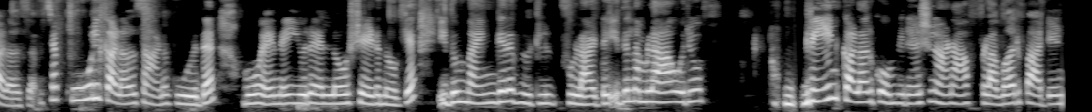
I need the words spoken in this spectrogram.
കളേഴ്സ് വെച്ചാൽ കൂൾ കളേഴ്സ് ആണ് കൂടുതൽ. മൂവ് ചെയ്യുന്നത് ഈ ഒരു യെല്ലോ ഷെയ്ഡ് നോക്കിയാൽ ഇതും ഭയങ്കര ബ്യൂട്ടിഫുൾ ആയിട്ട് ഇതിൽ നമ്മൾ ആ ഒരു ഗ്രീൻ കളർ കോമ്പിനേഷൻ ആണ് ആ ഫ്ലവർ പാറ്റേൺ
